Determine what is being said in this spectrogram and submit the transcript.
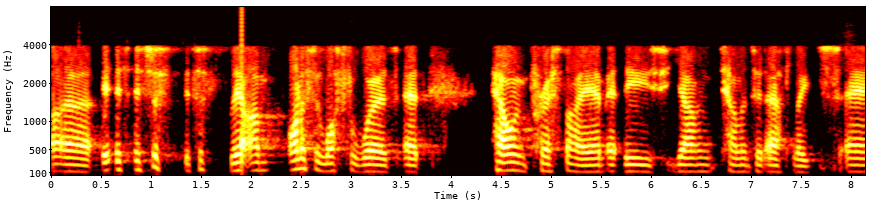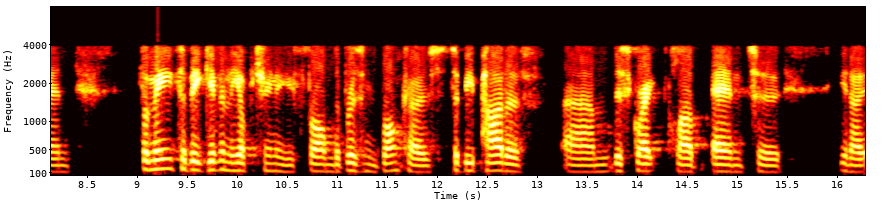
uh, it, it's it's just it's just yeah, I'm honestly lost for words at how impressed I am at these young talented athletes, and for me to be given the opportunity from the Brisbane Broncos to be part of um, this great club and to you know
